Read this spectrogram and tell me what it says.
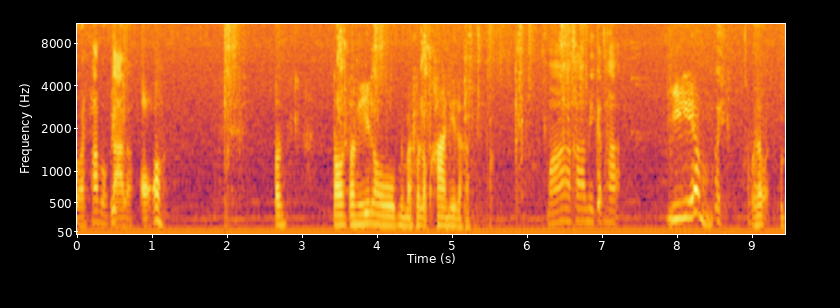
วะ ภาพลวงเฮ้ยตาเหรอ อ๋อ ตอนตอนตอนนี้เรามีมาสำหรับค่ายนี่แหละครับ มาข้ามีกระทะ เยี่ยมทำไมครับวะคุณ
